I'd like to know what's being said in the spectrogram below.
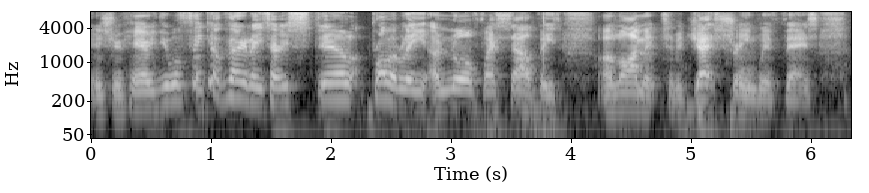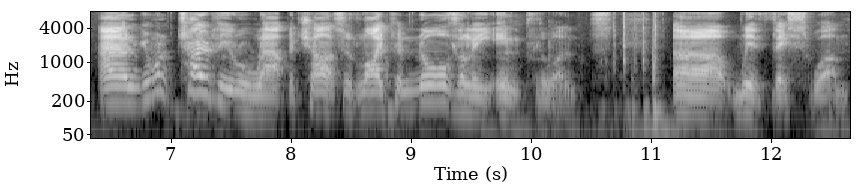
issue here. You will think at very least there is still probably a northwest-southeast alignment to the jet stream with this. And you wouldn't totally rule out the chance of like a northerly influence uh, with this one,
